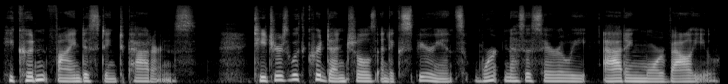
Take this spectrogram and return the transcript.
he couldn't find distinct patterns. Teachers with credentials and experience weren't necessarily adding more value.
